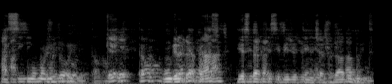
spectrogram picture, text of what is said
assim como ajudou eu, tá ok? Então, um grande abraço e espero que esse vídeo tenha te ajudado muito.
